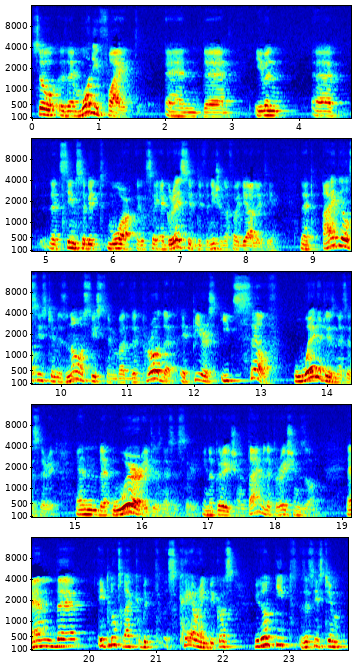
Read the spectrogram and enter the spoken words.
So the modified and uh, even uh, that seems a bit more, I would say, aggressive definition of ideality that ideal system is no system, but the product appears itself when it is necessary and where it is necessary in operation time and operation zone. And uh, it looks like a bit scaring because you don't need the system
